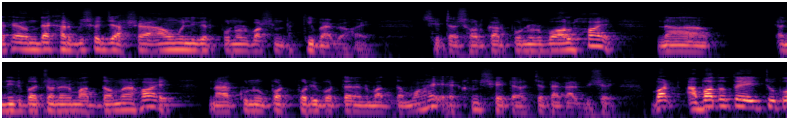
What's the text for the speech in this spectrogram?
এখন দেখার বিষয় যে আসলে আওয়ামী লীগের পুনর্বাসনটা কীভাবে হয়। সেটা সরকার পুনর্বল হয়, না নির্বাচনের মাধ্যমে হয়, না কোনো পট পরিবর্তনের মাধ্যমে হয়, এখন সেটা হচ্ছে দেখার বিষয়। বাট আপাতত এইটুকু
